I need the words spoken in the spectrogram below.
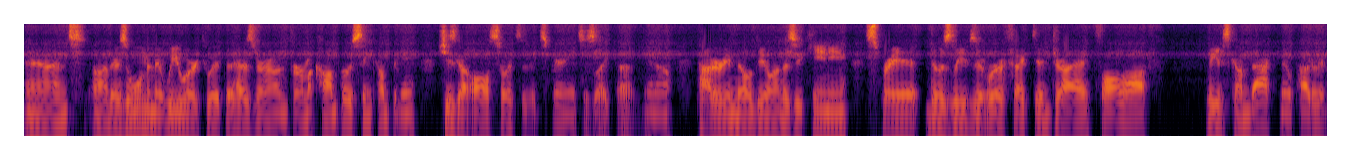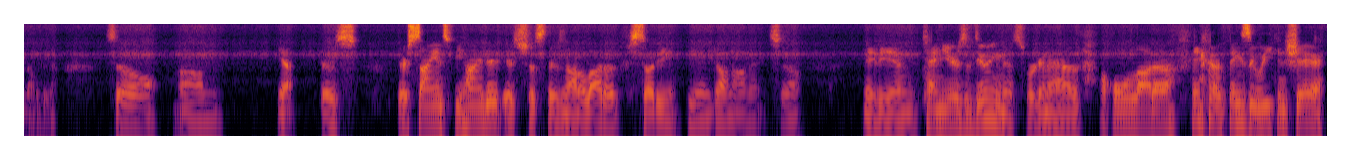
And uh, there's a woman that we worked with that has her own vermicomposting company. She's got all sorts of experiences like that. You know, powdery mildew on the zucchini, spray it, those leaves that were affected dry, fall off, leaves come back, no powdery mildew. So um, yeah, there's there's science behind it. It's just there's not a lot of study being done on it. So maybe in 10 years of doing this, we're gonna have a whole lot of you know things that we can share.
